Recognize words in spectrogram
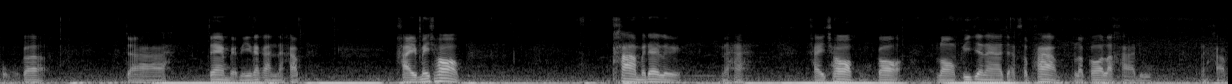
ผมก็จะแจ้งแบบนี้แล้วกันนะครับ ใครไม่ชอบ ข้ามไม่ได้เลยนะฮะ ใครชอบก็ลองพิจารณาจากสภาพแล้วก็ราคาดูนะครับ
